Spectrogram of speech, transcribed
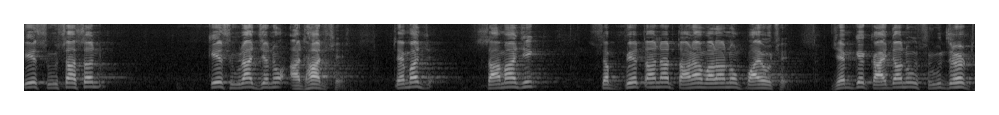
તે સુશાસન કે સુરાજ્યનો આધાર છે તેમજ સામાજિક સભ્યતાના તાણાવાળાનો પાયો છે જેમ કે કાયદાનું સુદૃઢ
